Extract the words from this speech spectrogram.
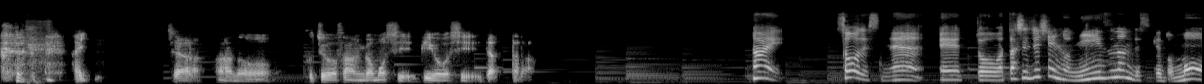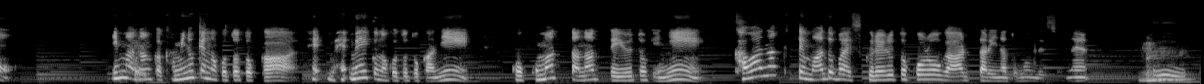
はい。じゃあ、あの、とちおさんがもし美容師だったら、はい。そうですね。えーっと、私自身のニーズなんですけども、今はいなんか髪の毛のこととか、へメイクのこととかにこう困ったなっていう時に、買わなくてもアドバイスくれるところがあったらいいなと思うんですよね。うん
